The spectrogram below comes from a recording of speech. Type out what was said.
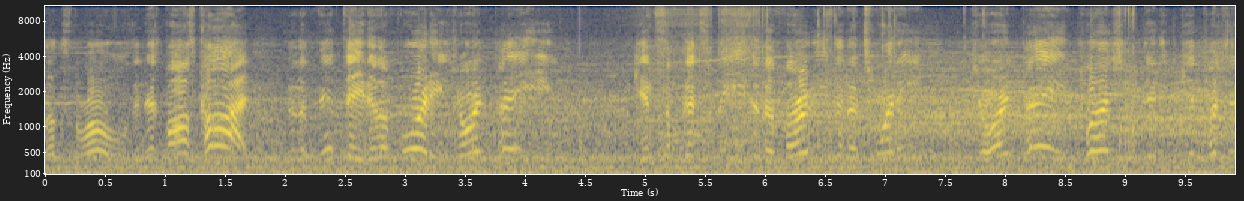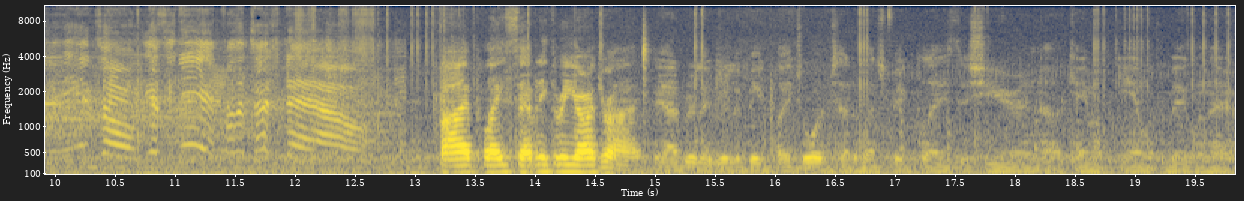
looks throws, and this ball's caught to the 50, to the 40. Jordan Payne gets some good speed to the 30, to the 20. Jordan Payne push. Did he get pushed into the end zone? Yes, he did for the touchdown. Five-play, 73-yard drive. Yeah, really, really big Jordan's had a bunch of big plays this year, and uh, came up again with a big one there.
